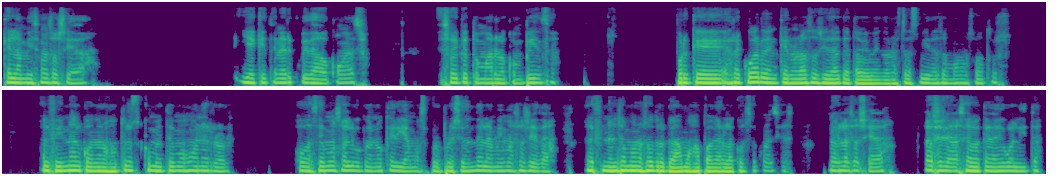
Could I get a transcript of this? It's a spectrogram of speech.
que la misma sociedad. Y hay que tener cuidado con eso. Eso hay que tomarlo con pinza. Porque recuerden que no la sociedad que está viviendo nuestras vidas somos nosotros. Al final, cuando nosotros cometemos un error o hacemos algo que no queríamos por presión de la misma sociedad, al final somos nosotros que vamos a pagar las consecuencias, no es la sociedad. La sociedad se va a quedar igualita.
